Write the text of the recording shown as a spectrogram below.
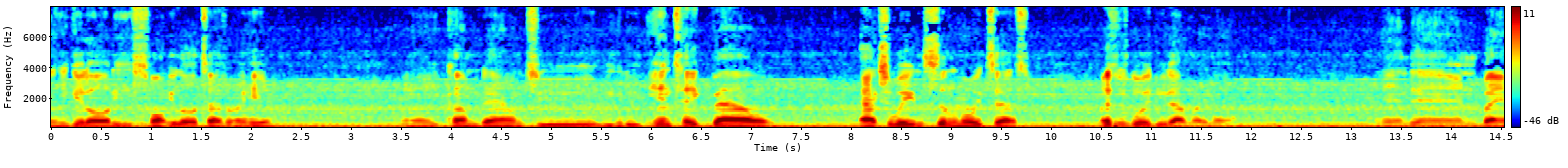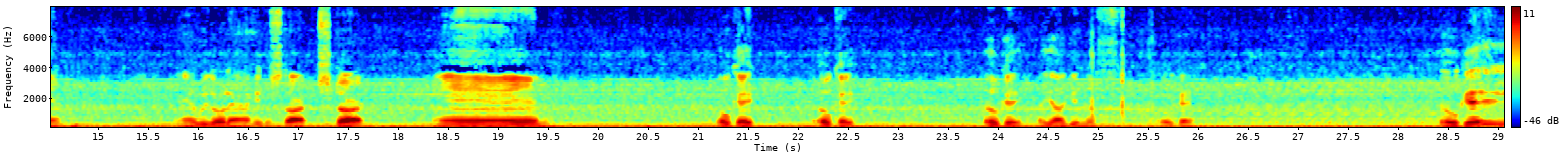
And you get all these funky little tests right here. And you come down to, we can do intake valve, actuated solenoid test. Let's just go ahead and do that right now. And then, bam. And we go down here to start. Start. And okay, okay, okay. Are y'all getting this? Okay. Okay,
